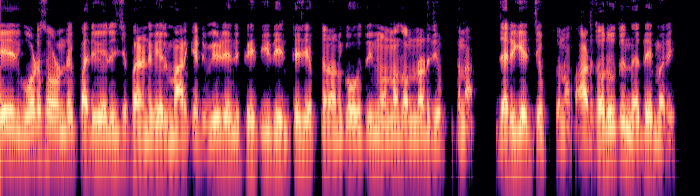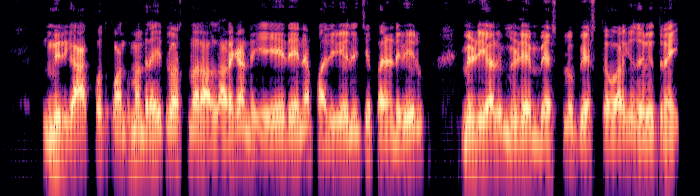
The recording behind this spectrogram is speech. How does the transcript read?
ఏది కూడా చూడండి పదివేల నుంచి పన్నెండు వేలు మార్కెట్ వీడేంది ప్రతిదీ ఇంతే చెప్తున్నాను అనుకోవద్దు నేను ఉన్నది ఉన్నాడు చెప్తున్నా జరిగేది చెప్తున్నాం. ఆడ జరుగుతుంది అదే మరి. మీరు కాకపోతే కొంతమంది రైతులు వస్తున్నారు వాళ్ళు అడగండి. ఏదైనా పదివేలు నుంచి పన్నెండు వేలు మీడియాలు మీడియం బెస్ట్లు బెస్ట్ వరకు జరుగుతున్నాయి.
